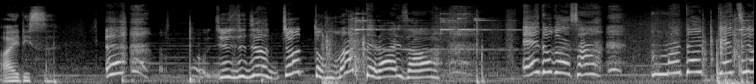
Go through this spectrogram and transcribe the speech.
アイリスちょ、ちょ、ちょ、ちょっと待って、ライザー。エドガーさん、また月曜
